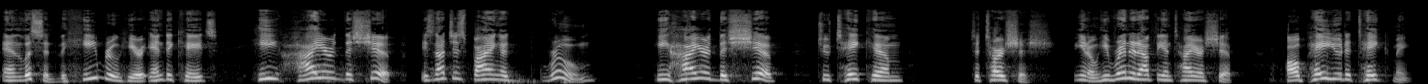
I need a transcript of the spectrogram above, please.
And listen, the Hebrew here indicates he hired the ship. He's not just buying a room, he hired the ship to take him to Tarshish. You know, he rented out the entire ship. I'll pay you to take me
